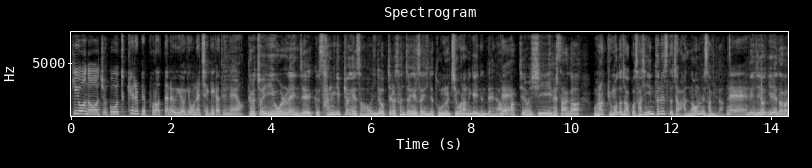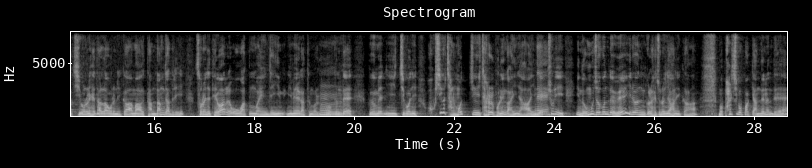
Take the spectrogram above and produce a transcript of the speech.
끼워 넣어주고 특혜를 베풀었다는 의혹이 오늘 제기가 됐네요. 그렇죠. 이 원래 이제 그 산기평에서 이제 업체를 선정해서 이제 돈을 지원하는 게 있는데 아마 네. 박재훈 씨 회사가 워낙 규모도 작고 사실 인터넷에도 잘 안 나오는 회사입니다. 네. 근데 이제 여기에다가 지원을 해달라고 그러니까 아마 담당자들이 서로 이제 대화를 오고 왔던 모양이에요. 이제 이- 이메일 같은 걸로. 음. 그런데 그 이 직원이 혹시 그 잘못 이 자료를 보낸 거 아니냐. 이 네. 매출이 이 너무 적은데 왜 이런 걸 해주느냐 하니까 뭐 80억밖에 안 되는데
